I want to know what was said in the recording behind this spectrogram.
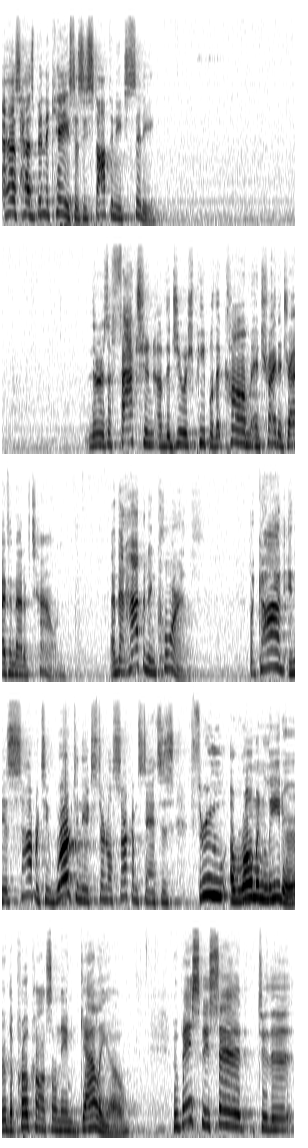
as has been the case, as he stopped in each city, there is a faction of the Jewish people that come and try to drive him out of town. And that happened in Corinth. But God, in his sovereignty, worked in the external circumstances through a Roman leader, the proconsul named Gallio, who basically said to the,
